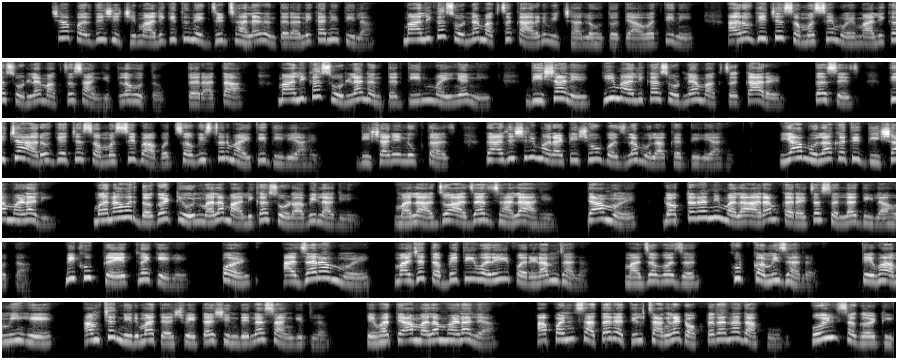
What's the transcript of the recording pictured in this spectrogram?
च्या परदेशीची मालिकेतून एक्झिट झाल्यानंतर अनेकांनी तिला मालिका सोडण्यामागचं कारण विचारलं होतं. त्यावर तिने आरोग्याच्या समस्येमुळे मालिका सोडल्यामागचं सांगितलं होतं. तर आता मालिका सोडल्यानंतर तीन महिन्यांनी दिशाने ही मालिका सोडण्यामागचं कारण तसेच तिच्या आरोग्याच्या समस्येबाबत सविस्तर माहिती दिली आहे. दिशाने नुकताच राजश्री मराठी शो बजला मुलाखत दिली आहे. या मुलाखतीत दिशा म्हणाली मनावर दगड ठेवून मला मालिका सोडावी लागली. मला जो आजार झाला आहे त्यामुळे डॉक्टरांनी मला आराम करायचा सल्ला दिला होता. मी खूप प्रयत्न केले पण आजारामुळे माझ्या तब्येतीवरही परिणाम झाला. माझं वजन खूप कमी झालं. तेव्हा मी हे आमच्या निर्मात्या श्वेता शिंदेना सांगितलं. तेव्हा त्या मला म्हणाल्या आपण साताऱ्यातील चांगल्या डॉक्टरांना दाखवू. होईल सगळं ठीक.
